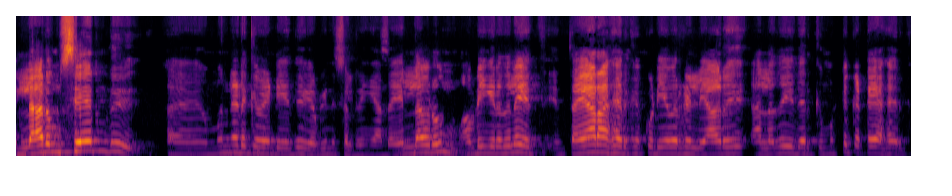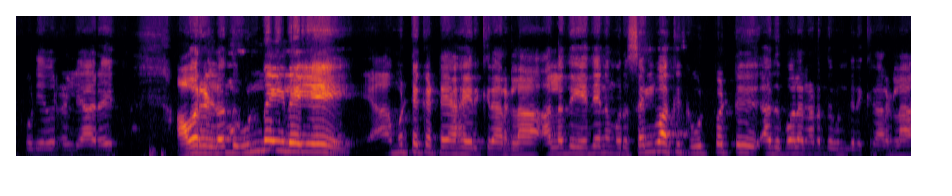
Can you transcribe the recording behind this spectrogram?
எல்லாரும் சேர்ந்து முன்னெடுக்க வேண்டியது அப்படின்னு சொல்றீங்க. அந்த எல்லாரும் அப்படிங்கிறதுல தயாராக இருக்கக்கூடியவர்கள் யாரு? அல்லது இதற்கு முட்டுக்கட்டையாக இருக்கக்கூடியவர்கள் யாரு? அவர்கள் வந்து உண்மையிலேயே முட்டுக்கட்டையாக இருக்கிறார்களா? அல்லது ஏதேனும் ஒரு செல்வாக்குக்கு உட்பட்டு அது போல நடந்து கொண்டிருக்கிறார்களா?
